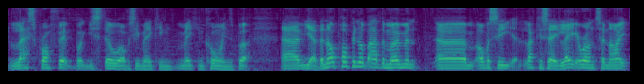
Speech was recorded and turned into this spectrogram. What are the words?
less profit, but you're still obviously making making coins. But um, yeah, they're not popping up at the moment. Um, obviously, like I say, later on tonight,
